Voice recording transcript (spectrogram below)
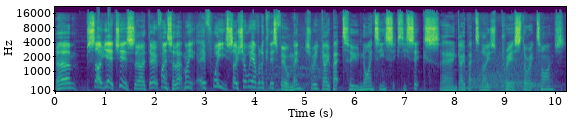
Um, so yeah, cheers, uh, Derek. Thanks for that, mate. If we so, shall we have a look at this film then? Shall we go back to 1966 and go back to those prehistoric times?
